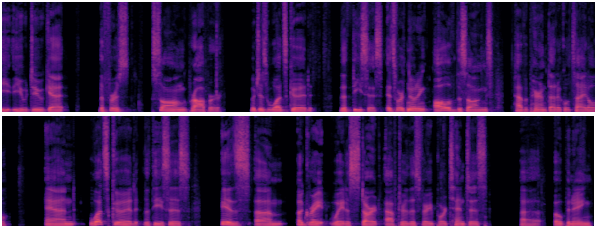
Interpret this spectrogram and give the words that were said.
you, you do get the first song proper, which is "What's Good." The thesis. It's worth noting all of the songs have a parenthetical title, and "What's Good." The thesis is um, a great way to start after this very portentous uh, opening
